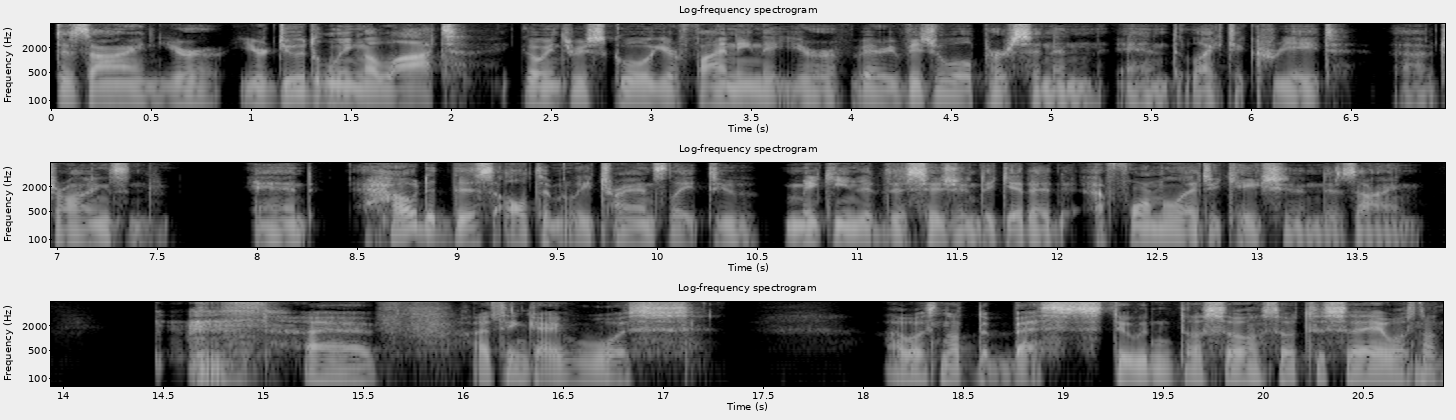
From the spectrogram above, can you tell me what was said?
design. You're you're doodling a lot going through school. You're finding that you're a very visual person and and like to create uh, drawings and and how did this ultimately translate to making the decision to get a, a formal education in design? Uh, I think I was I was not the best student, or so so to say. I was not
